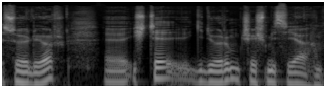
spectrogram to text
söylüyor. E, işte gidiyorum Çeşmi Siyahım.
